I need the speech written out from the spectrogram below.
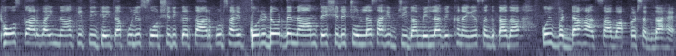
ਠੋਸ ਕਾਰਵਾਈ ਨਾ ਕੀਤੀ ਗਈ ਤਾਂ police force Shri Kartarpur Sahib corridor ਦੇ ਨਾਮ ਤੇ ਸ਼੍ਰੀ ਚੋਲਾ ਸਾਹਿਬ ਜੀ ਦਾ ਮੇਲਾ ਵੇਖਣ ਆਈਆਂ ਸੰਗਤਾਂ ਦਾ ਕੋਈ ਵੱਡਾ ਹਾਦਸਾ ਵਾਪਰ ਸਕਦਾ ਹੈ।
